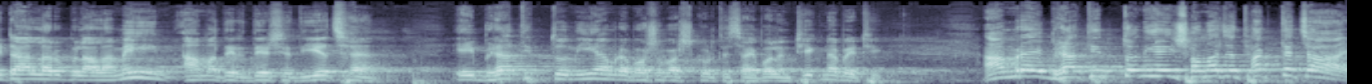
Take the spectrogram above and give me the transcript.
এটা আল্লাহ রবুল আলমিন আমাদের দেশে দিয়েছেন। এই ভ্রাতৃত্ব নিয়ে আমরা বসবাস করতে চাই, বলেন ঠিক না বে ঠিক আমরা এই ভ্রাতৃত্ব নিয়ে এই সমাজে থাকতে চাই,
